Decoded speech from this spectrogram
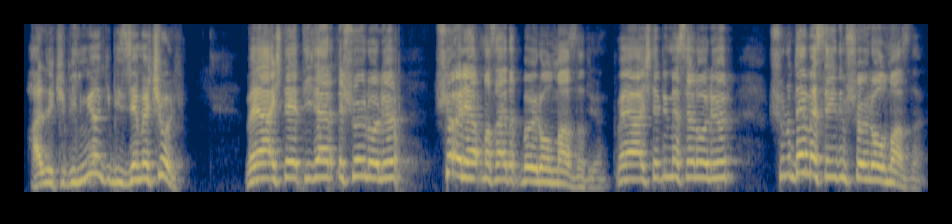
Halbuki bilmiyorsun ki bizce meçhul. Veya işte ticarette şöyle oluyor. Şöyle yapmasaydık böyle olmazdı diyor. Veya işte bir mesele oluyor. Şunu demeseydim şöyle olmazdı.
